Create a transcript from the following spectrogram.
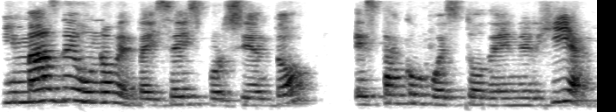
y más de un 96% está compuesto de energía.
